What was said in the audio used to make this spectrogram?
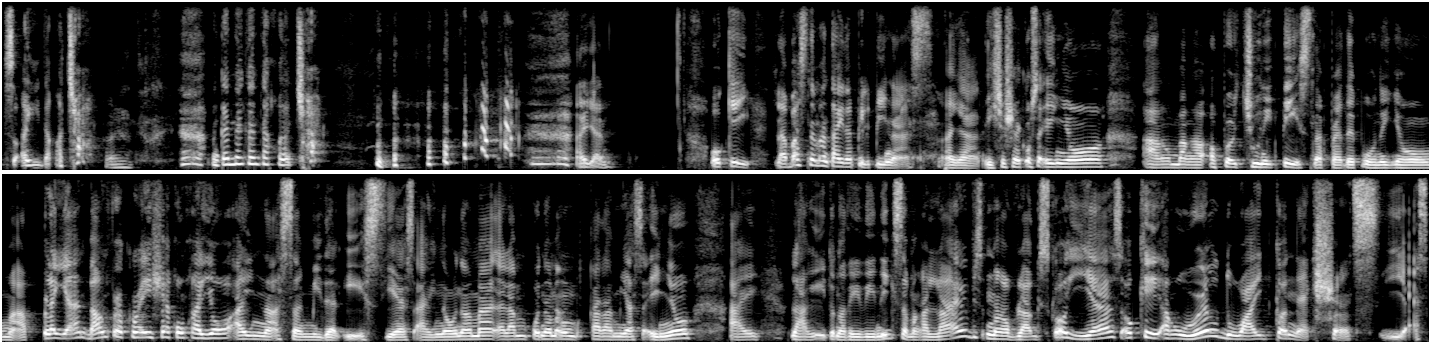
So, ay, naka, tsa! Ayan. Ang ganda-ganda ko na, tsa! Ayan. Okay, labas naman tayo ng Pilipinas. Ayan, i-share ko sa inyo ang mga opportunities na pwede po ninyong ma-applyan. Bound for Croatia kung kayo ay nasa Middle East. Yes, I know naman. Alam ko namang karamihan sa inyo ay lagi ito naririnig sa mga lives, mga vlogs ko. Yes, okay, ang worldwide connections. Yes,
